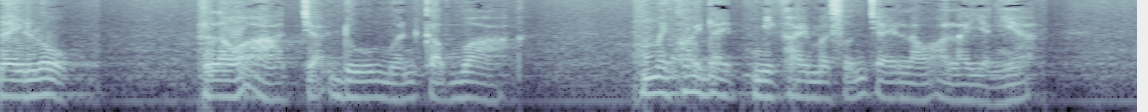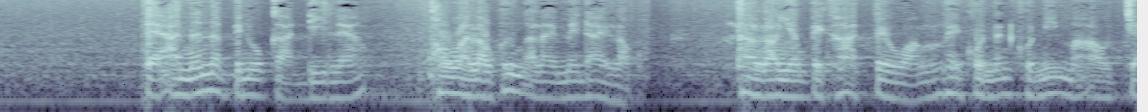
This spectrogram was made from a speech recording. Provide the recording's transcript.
ในโลก เราอาจจะดูเหมือนกับว่า ไม่ค่อยได้มีใครมาสนใจเราอะไรอย่างเงี้ย แต่อันนั้นเป็นโอกาสดีแล้ว เพราะว่าเราพึ่งอะไรไม่ได้หรอก ถ้าเรายังไปคาดไปหวังให้คนนั้นคนนี้มาเอาใจ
